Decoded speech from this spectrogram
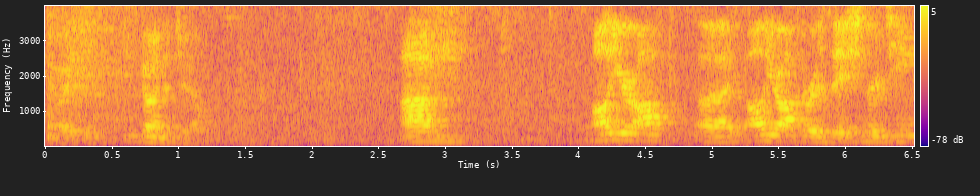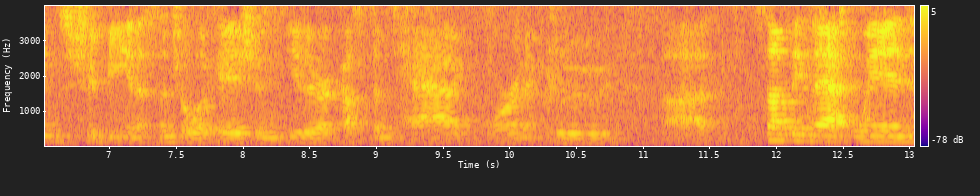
Anyways, he's, he's going to jail, so. Um, all your auth, uh, all your authorization routines should be in a central location, either a custom tag or an include. Uh, something that when,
